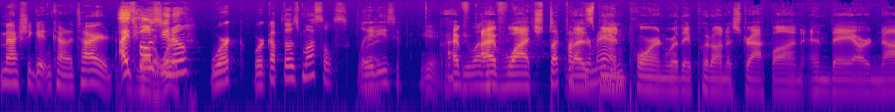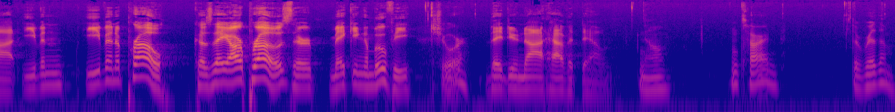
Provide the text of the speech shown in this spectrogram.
I'm actually getting kind of tired. I is a lot suppose you know, work. work work up those muscles, ladies. If you, if I've you I've watched butt fuck lesbian man. porn where they put on a strap on and they are not even even a pro because they are pros. They're making a movie. Sure. They do not have it down. No, it's hard. The rhythm.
